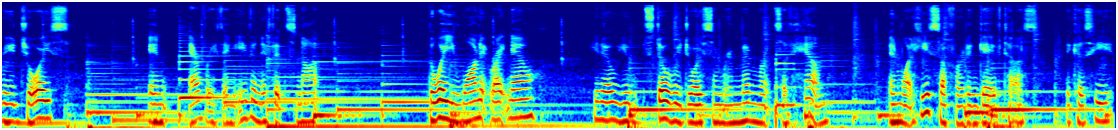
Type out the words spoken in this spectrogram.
Rejoice in everything even if it's not the way you want it right now. You know you still rejoice in remembrance of him and what he suffered and gave to us because he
